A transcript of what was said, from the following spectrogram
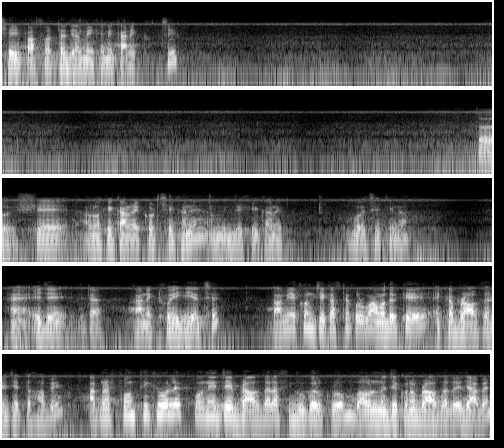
সেই পাসওয়ার্ডটা দিয়ে আমি এখানে কানেক্ট হচ্ছি তো সে আমাকে কানেক্ট করছে এখানে, আমি দেখি কানেক্ট হয়েছে কিনা। হ্যাঁ এই যে এটা কানেক্ট হয়ে গিয়েছে। তো আমি এখন যে কাজটা করব, আমাদেরকে একটা ব্রাউজারে যেতে হবে। আপনার ফোন থেকে হলে ফোনে যে ব্রাউজার আছে গুগল ক্রোম বা অন্য যে কোনো ব্রাউজারে যাবেন,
